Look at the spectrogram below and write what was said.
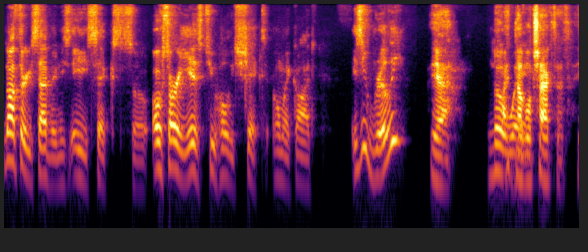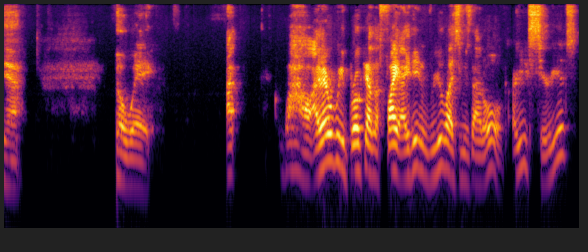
not 37. He's 86. So, oh, sorry, he is too. Holy shit. Oh my god, is he really? Yeah. No I way. double checked it. Yeah. No way. Wow. I remember we broke down the fight. I didn't realize he was that old. Are you serious?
